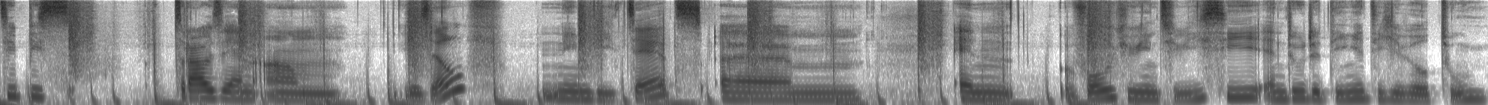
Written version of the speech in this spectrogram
Tip is trouw zijn aan jezelf. Neem die tijd. ehm, en volg je intuïtie en doe de dingen die je wilt doen.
